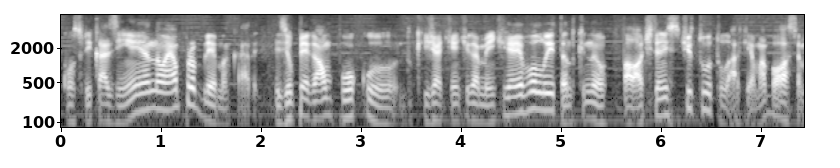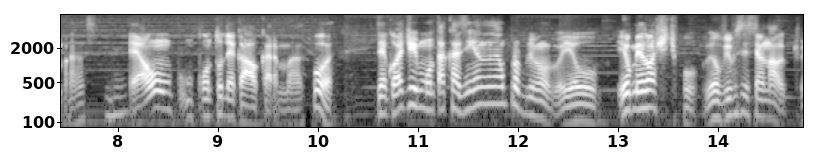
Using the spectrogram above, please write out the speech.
construir casinha não é o problema, cara. Eles iam pegar um pouco do que já tinha antigamente e já evoluir, tanto que no Fallout tem um instituto lá, que é uma bosta, mas uhum. é um, um ponto legal, cara. Mas, pô, negócio de montar casinha não é um problema. Eu, eu mesmo acho, tipo, eu vi o sistema na tipo,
